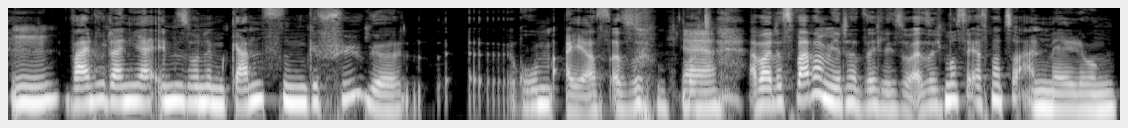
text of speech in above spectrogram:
mhm. weil du dann ja in so einem ganzen Gefüge rumeierst. Also, ja, ja. aber das war bei mir tatsächlich so. Also ich musste erstmal zur Anmeldung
